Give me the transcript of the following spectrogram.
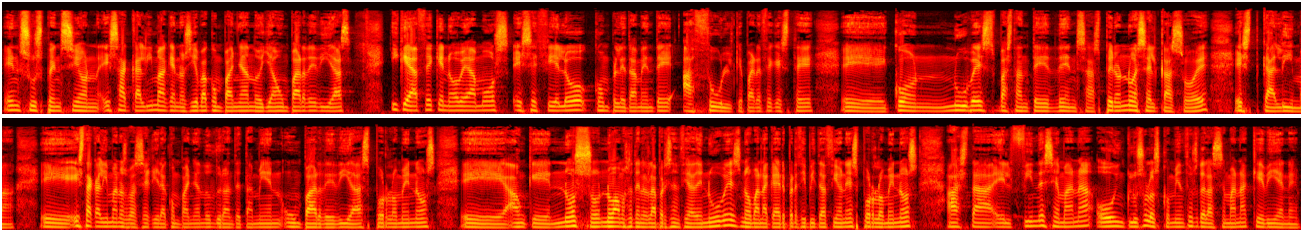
en suspensión, esa calima que nos lleva acompañando ya un par de días y que hace que no veamos ese cielo completamente azul, que parece que esté eh, con nubes bastante densas, pero no es el caso, ¿eh? es calima. Eh, esta calima nos va a seguir acompañando durante también un par de días, por lo menos, aunque no, no vamos a tener la presencia de nubes, no van a caer precipitaciones, por lo menos hasta el fin de semana o incluso los comienzos de la semana que viene.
